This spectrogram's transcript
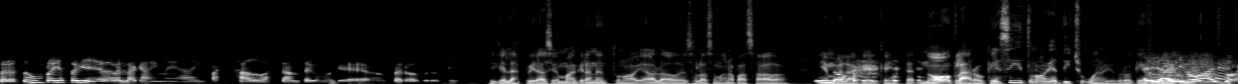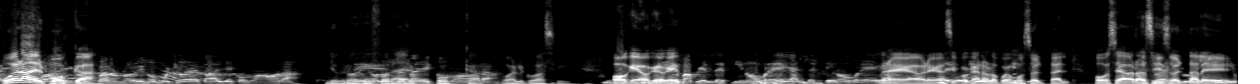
pero eso es un proyecto que de verdad que a mí me ha impactado bastante, como que, pero, pero sí. Sí, que la aspiración más grande. Tú no habías hablado de eso la semana pasada. Y en No. verdad que, que inter- No, claro que sí, tú no habías dicho. Bueno, yo creo que Ella fue. dijo algo. Fuera del dijo algo, podcast. pero no dijo mucho detalle como ahora. Yo creo no que fuera del como podcast. ahora. O algo así. Ok, ok, Sí, ok. papi, el destino brega, el destino brega. Brega, brega, sí, porque ahora lo podemos soltar. José, ahora sí, Eso suéltale,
